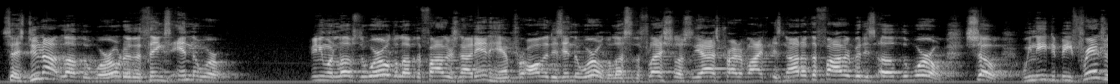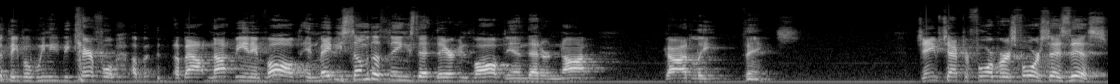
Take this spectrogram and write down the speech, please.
It says, Do not love the world or the things in the world. If anyone loves the world, the love of the Father is not in him. For all that is in the world, the lust of the flesh, the lust of the eyes, pride of life, is not of the Father, but is of the world. So we need to be friends with people. We need to be careful about not being involved in maybe some of the things that they're involved in that are not godly things. James chapter 4, verse 4 says this.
